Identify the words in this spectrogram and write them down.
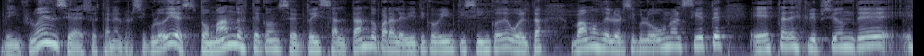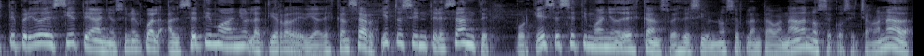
de influencia. Eso está en el versículo 10. Tomando este concepto y saltando para Levítico 25 de vuelta, vamos del versículo 1 al 7, esta descripción de este periodo de 7 años en el cual al séptimo año la tierra debía descansar. Y esto es interesante, porque ese séptimo año de descanso, es decir, no se plantaba nada, no se cosechaba nada,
